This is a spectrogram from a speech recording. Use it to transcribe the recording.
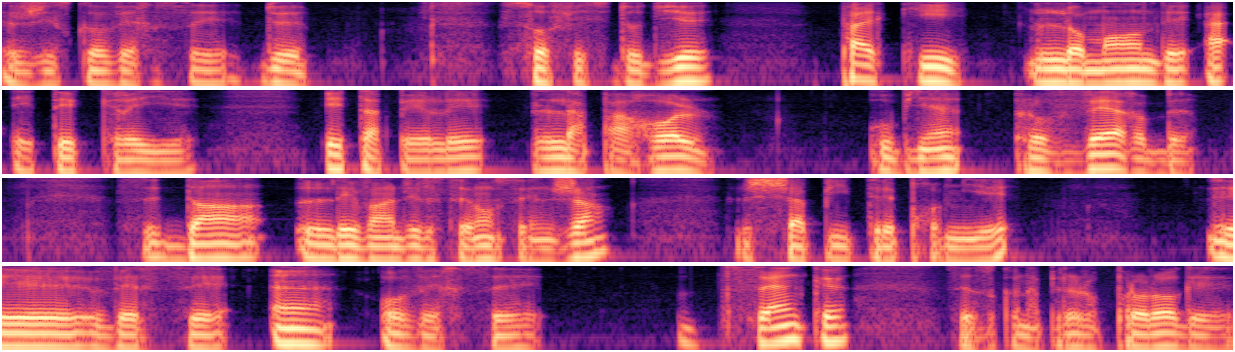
jusqu'au verset 2. Ce Fils de Dieu, par qui le monde a été créé, est appelé la parole ou bien le verbe. C'est dans l'évangile selon Saint Jean, chapitre 1er, et verset 1 au verset 5. C'est ce qu'on appelle le prologue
